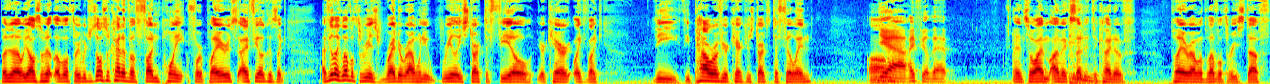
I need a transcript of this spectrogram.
but uh, we also hit level three, which is also kind of a fun point for players. I feel because like I feel like level three is right around when you really start to feel your character, like like the the power of your character starts to fill in. Um, yeah, I feel that. and so I'm I'm excited to kind of play around with level three stuff.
